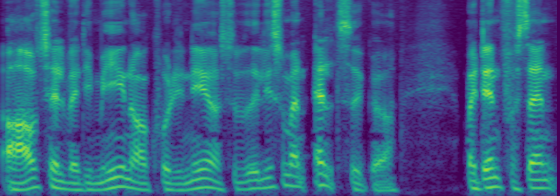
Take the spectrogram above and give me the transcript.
og aftale, hvad de mener og koordinere osv., ligesom man altid gør. Og i den forstand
